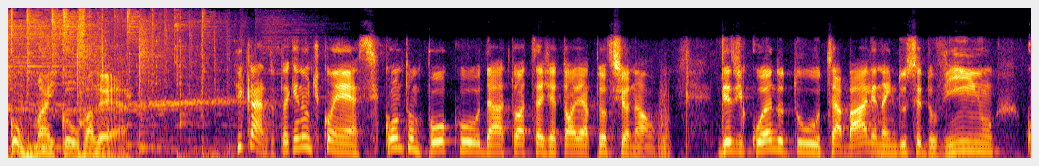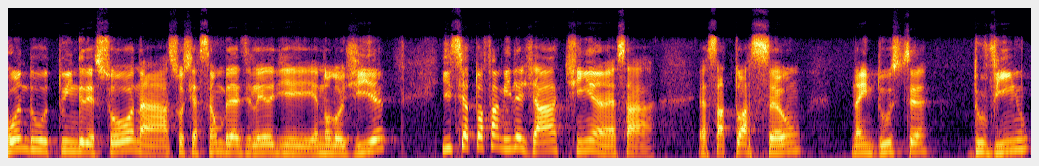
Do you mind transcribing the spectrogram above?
com Michael Valer. Ricardo, para quem não te conhece, conta um pouco da tua trajetória profissional. Desde quando tu trabalha na indústria do vinho? Quando tu ingressou na Associação Brasileira de Enologia? E se a tua família já tinha essa, essa atuação na indústria do vinho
